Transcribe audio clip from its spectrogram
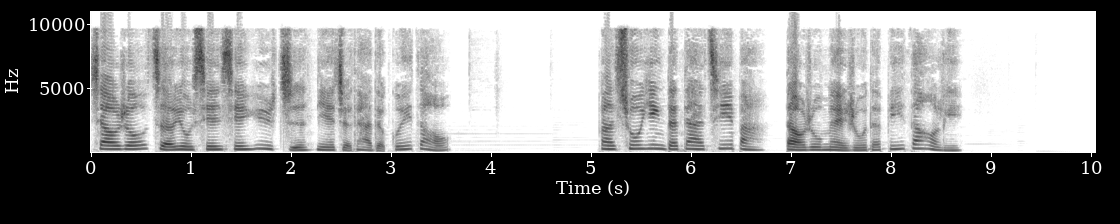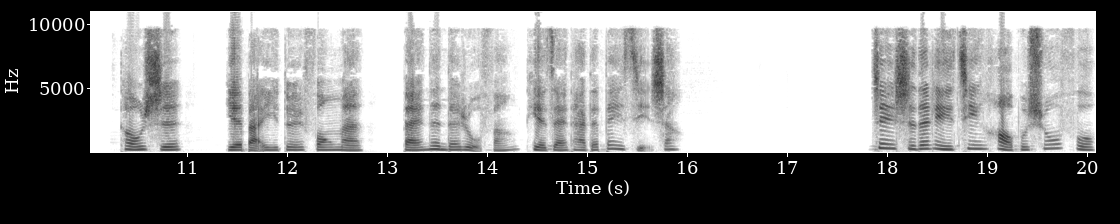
小柔则用纤纤玉指捏着他的龟头，把粗硬的大鸡巴倒入美如的逼道里，同时也把一对丰满白嫩的乳房贴在他的背脊上。这时的李靖好不舒服。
